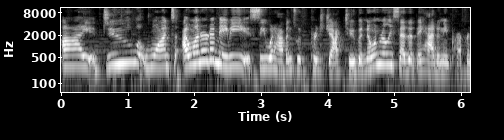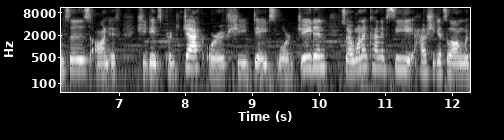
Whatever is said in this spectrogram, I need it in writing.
I do want, I want her to maybe see what happens with Prince Jack too, but no one really said that they had any preferences on if she dates Prince Jack or if she dates Lord Jaden. So I want to kind of see how she gets along with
